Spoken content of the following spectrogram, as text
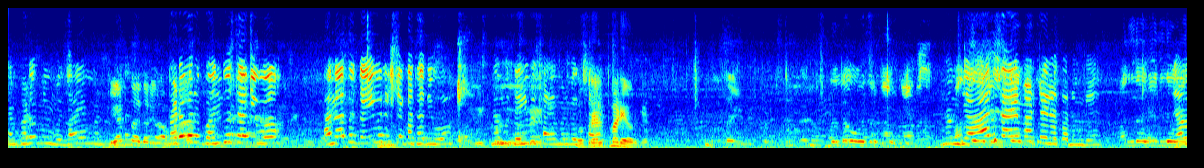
ನಮ್ಮ ಬಡವರು ನಿಮ್ಗೆ ಸಹಾಯ ಮಾಡಿ ಬಡವರು ಬಂದು ಸರ್ ನೀವು ಅನಾಥ ದೈವ ರಕ್ಷಕ ಸರ್ ನೀವು ನಮ್ಗೆ ದೈವ ಸಹಾಯ ಮಾಡ್ಬೇಕು ಹೆಲ್ಪ್ ಮಾಡಿ ಅವ್ರಿಗೆ. ನಮ್ಗೆ ಯಾರು ಸಹಾಯ ಮಾಡ್ತಾ ಇಲ್ಲ ಸರ್ ನಮ್ಗೆ. ಯಾವ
